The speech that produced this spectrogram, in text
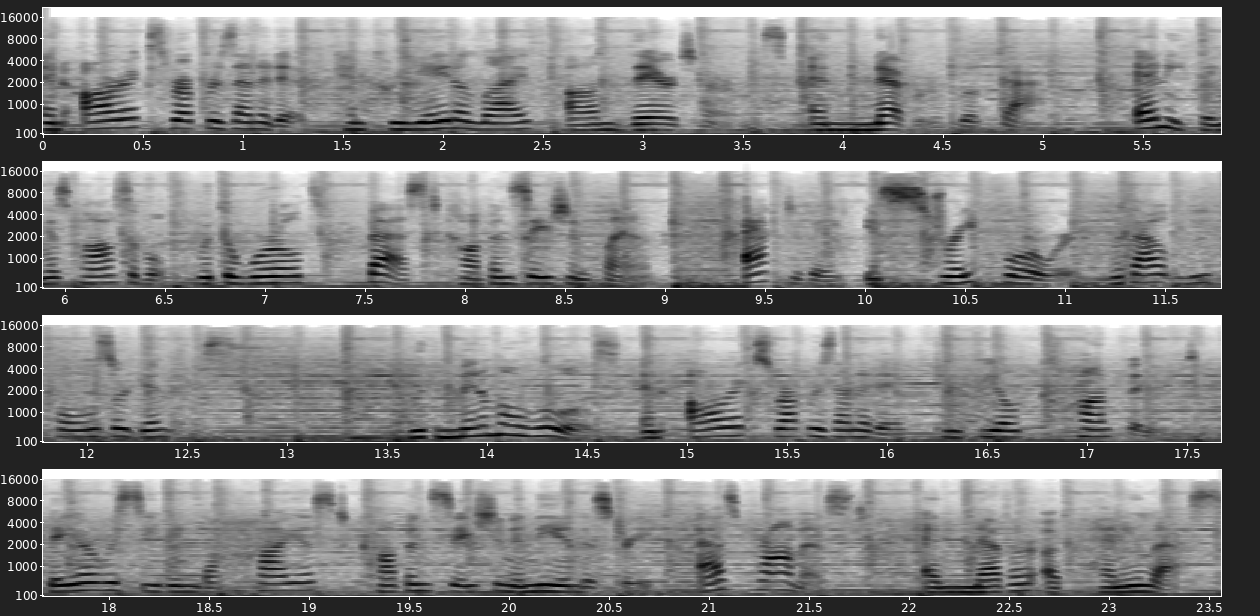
An ARIIX representative can create a life on their terms and never look back. Anything is possible with the world's best compensation plan. Activate is straightforward without loopholes or gimmicks. With minimal rules, an ARIIX representative can feel confident they are receiving the highest compensation in the industry, as promised, and never a penny less.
